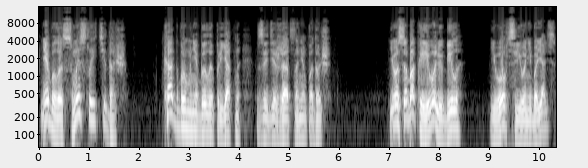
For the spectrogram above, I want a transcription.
Не было смысла идти дальше. Как бы мне было приятно задержаться на нем подольше. Его собака его любила, и овцы его не боялись.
